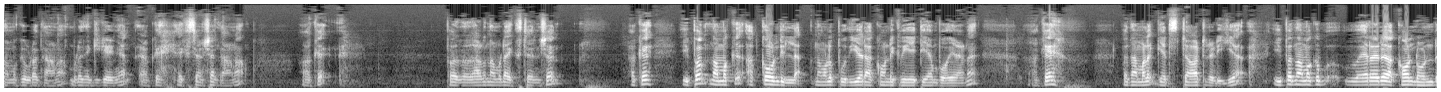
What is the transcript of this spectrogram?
നമുക്കിവിടെ കാണാം. ഇവിടെ ഞെക്കിക്കഴിഞ്ഞാൽ ഓക്കെ എക്സ്റ്റൻഷൻ കാണാം. ഓക്കെ ഇപ്പോൾ അതാണ് നമ്മുടെ എക്സ്റ്റൻഷൻ ഓക്കെ ഇപ്പം നമുക്ക് അക്കൗണ്ട് ഇല്ല. നമ്മൾ പുതിയൊരു അക്കൗണ്ട് ക്രിയേറ്റ് ചെയ്യാൻ പോവുകയാണ് ഓക്കെ അപ്പോൾ നമ്മൾ ഗെറ്റ് സ്റ്റാർട്ടഡ് അടിക്കുക. ഇപ്പം നമുക്ക് വേറെ ഒരു അക്കൗണ്ട് ഉണ്ട്.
